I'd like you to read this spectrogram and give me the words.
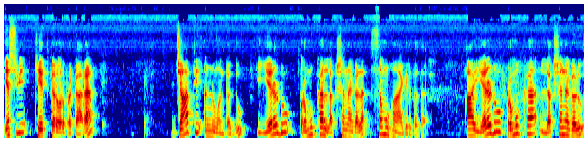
ಎಸ್ ವಿ ಕೇತ್ಕರ್ ಅವರ ಪ್ರಕಾರ ಜಾತಿ ಅನ್ನುವಂಥದ್ದು ಎರಡು ಪ್ರಮುಖ ಲಕ್ಷಣಗಳ ಸಮೂಹ ಆಗಿರ್ತದೆ. ಆ ಎರಡು ಪ್ರಮುಖ ಲಕ್ಷಣಗಳು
